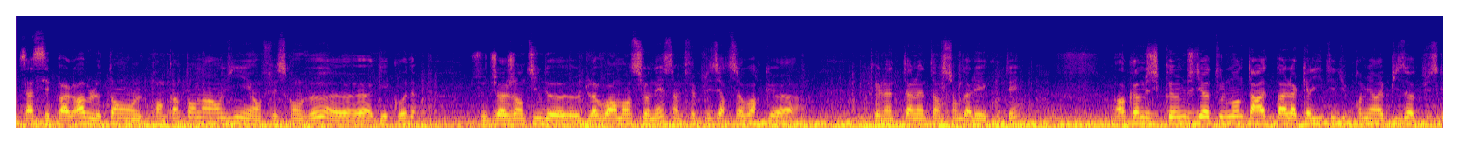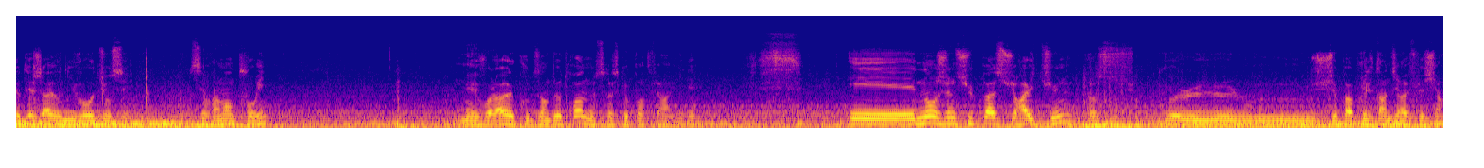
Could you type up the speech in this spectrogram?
ça c'est pas grave, le temps on le prend quand on a envie et on fait ce qu'on veut euh, à Gaycode. C'est déjà gentil de, de l'avoir mentionné, ça me fait plaisir de savoir que que tu as l'intention d'aller écouter. Alors comme je, comme je dis à tout le monde, t'arrêtes pas la qualité du premier épisode, puisque déjà au niveau audio c'est vraiment pourri. Mais voilà, écoute-en 2-3, ne serait-ce que pour te faire une idée. Et non, je ne suis pas sur iTunes parce que j'ai pas pris le temps d'y réfléchir.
